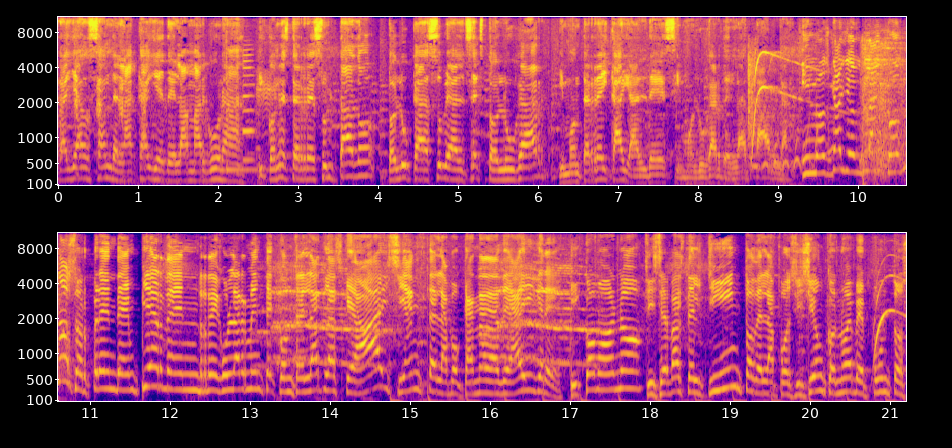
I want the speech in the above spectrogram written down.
Rayados andan en la calle de la amargura. Y con este resultado, Toluca sube al sexto lugar y Monterrey cae al décimo lugar de la tabla. Y los gallos blancos no sorprenden, pierden contra el Atlas que ay siente la bocanada de aire. Y cómo no, si se va el quinto de la posición con nueve puntos.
